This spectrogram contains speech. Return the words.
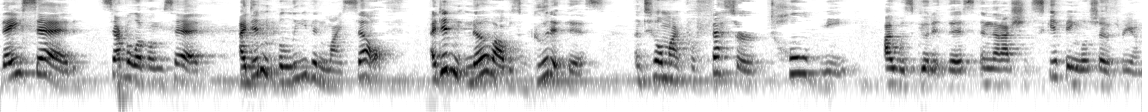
they said, several of them said, I didn't believe in myself. I didn't know I was good at this until my professor told me I was good at this and that I should skip English 0309.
